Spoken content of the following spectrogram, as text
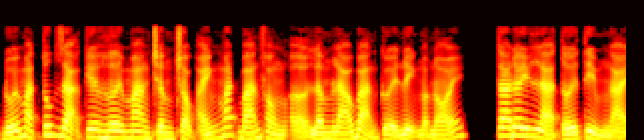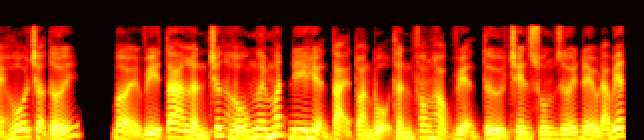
Đối mặt túc dạ kia hơi mang châm trọc ánh mắt bán phòng ở lâm lão bản cười nịnh nọt nói, ta đây là tới tìm ngài hỗ trợ tới, bởi vì ta lần trước hố ngươi mất đi hiện tại toàn bộ thần phong học viện từ trên xuống dưới đều đã biết.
